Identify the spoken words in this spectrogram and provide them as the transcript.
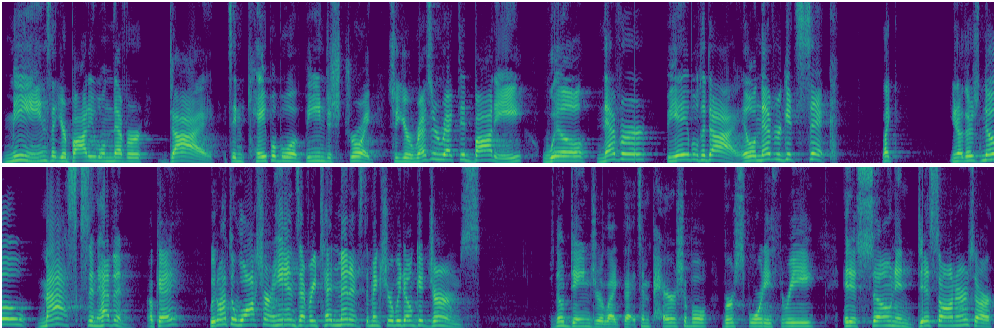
means that your body will never die, it's incapable of being destroyed. So, your resurrected body will never be able to die, it will never get sick. Like, you know, there's no masks in heaven, okay? We don't have to wash our hands every 10 minutes to make sure we don't get germs. There's no danger like that. It's imperishable. Verse 43 it is sown in dishonor. So our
